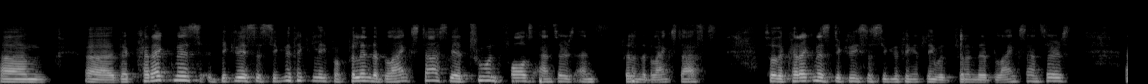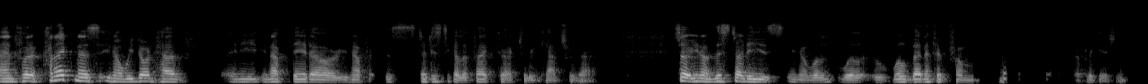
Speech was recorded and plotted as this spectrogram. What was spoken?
Um, uh, the correctness decreases significantly for fill in the blanks tasks. We have true and false answers and fill in the blanks tasks. So the correctness decreases significantly with fill in the blanks answers. And for correctness, you know, we don't have any enough data or enough statistical effect to actually capture that. So, you know, this study is, you know, will will will benefit from replication.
